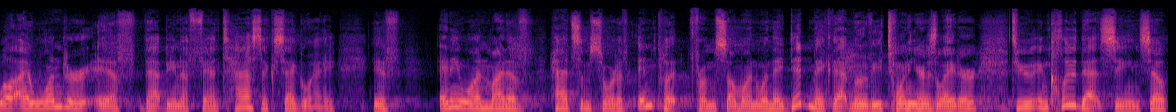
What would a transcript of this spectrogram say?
Well, I wonder if that being a fantastic segue, if anyone might have had some sort of input from someone when they did make that movie 20 years later to include that scene. So,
